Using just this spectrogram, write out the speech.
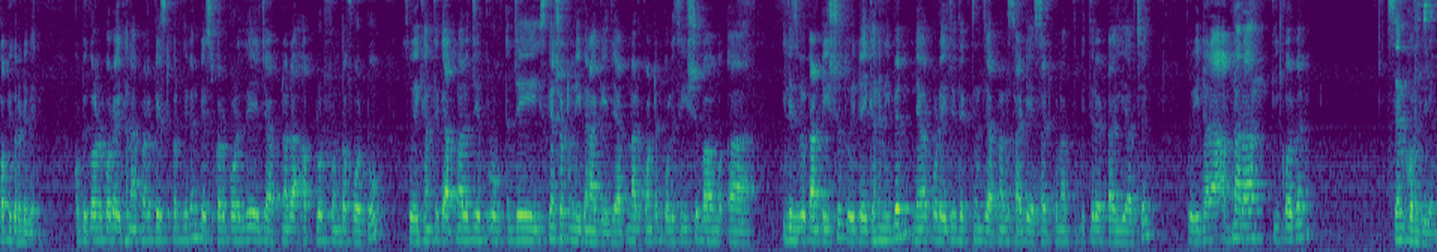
কপি করে দেবেন কপি করার পরে এখানে আপনারা পেস্ট করে দেবেন। পেস্ট করার পরে দিয়ে যে আপনারা upload from the photo so এখান থেকে আপনারা যে যে স্ক্রিনশটটা নেবেন আগে, যে আপনার কন্টেন্ট পলিসি ইস্যু বা ইলিজিবল কান্ট্রি ইস্যু তো এটা এখানে নেবেন। নেওয়ার পরে এই যে দেখছেন যে আপনারা সাইডে সাইড কোনার ভিতরে একটা ইয়ে আছে। তো এটা আপনারা কি করবেন? সেন্ড করে দিবেন।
